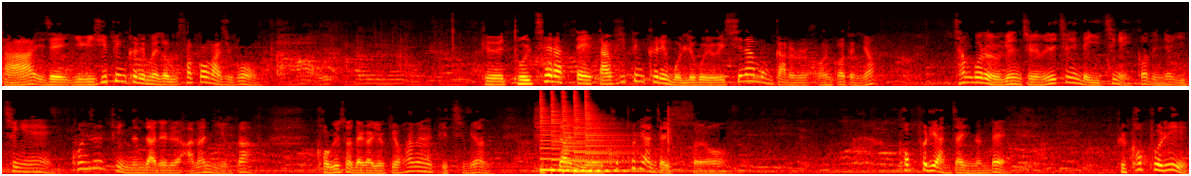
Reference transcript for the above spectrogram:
자, 이제 이 휘핑크림을 좀 섞어가지고 그 돌체라떼에 딱 휘핑크림 올리고 여기 시나몬 가루를 얹거든요. 참고로 여기는 지금 1층인데 2층에 있거든요. 2층에 콘센트 있는 자리를 안 한 이유가 거기서 내가 이렇게 화면을 비치면 뒷자리에 커플이 앉아 있었어요. 커플이 앉아 있는데 그 커플이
